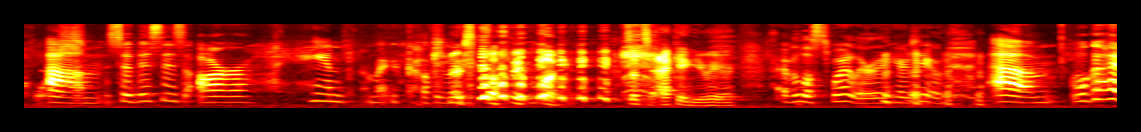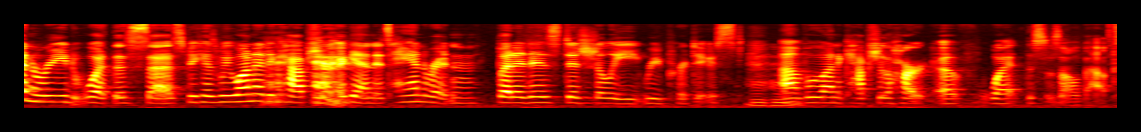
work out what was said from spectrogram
Of course. Um, so this is our hand. My coffee mug. Look, it's attacking you here. I have a little spoiler right here too. Um, we'll go ahead and read what this says because we wanted to capture again. It's handwritten, but it is digitally reproduced. Mm-hmm. Um, but we want to capture the heart of what this is all about.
